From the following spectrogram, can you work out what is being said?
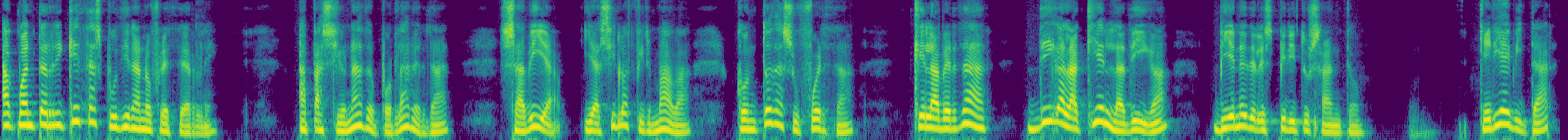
a cuantas riquezas pudieran ofrecerle. Apasionado por la verdad, sabía y así lo afirmaba con toda su fuerza, que la verdad, dígala quien la diga, viene del Espíritu Santo. Quería evitar,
